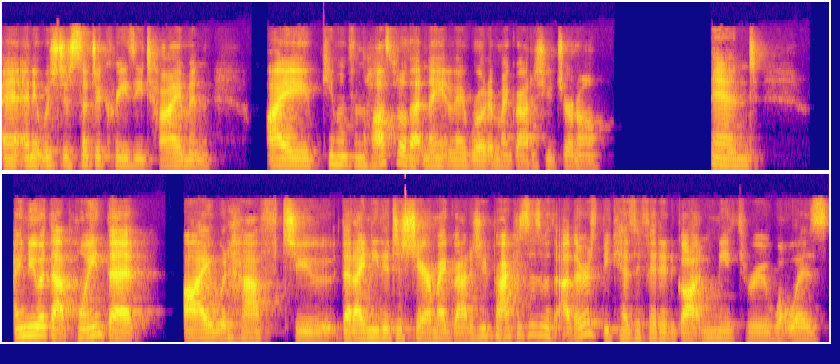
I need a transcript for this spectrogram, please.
And, and, it was just such a crazy time. And I came home from the hospital that night and I wrote in my gratitude journal. And I knew at that point that I would have to, that I needed to share my gratitude practices with others because if it had gotten me through what was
